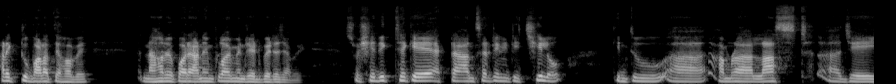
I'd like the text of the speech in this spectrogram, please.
আরেকটু বাড়াতে হবে। না হলে পরে আনএমপ্লয়মেন্ট রেট বেড়ে যাবে। সো সেদিক থেকে একটা আনসার্টেনিটি ছিল। কিন্তু আমরা লাস্ট যেই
